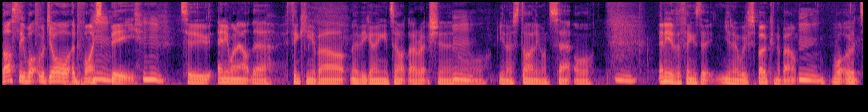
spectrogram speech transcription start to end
Lastly, what would your advice mm. be mm-hmm. to anyone out there thinking about maybe going into art direction mm. or, you know, styling on set or mm any of the things that you know we've spoken about mm. what would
